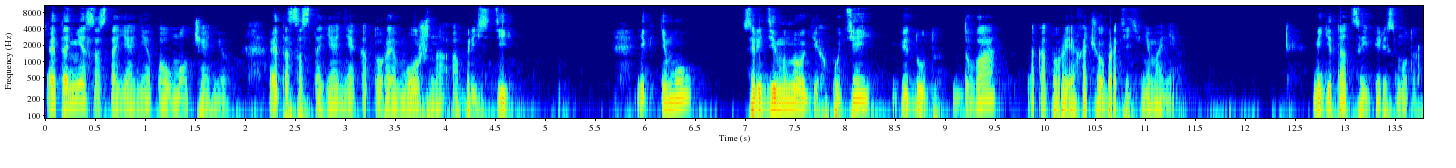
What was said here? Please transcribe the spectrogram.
Это не состояние по умолчанию. Это состояние, которое можно обрести. И к нему среди многих путей ведут два, на которые я хочу обратить внимание. Медитация и пересмотр.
